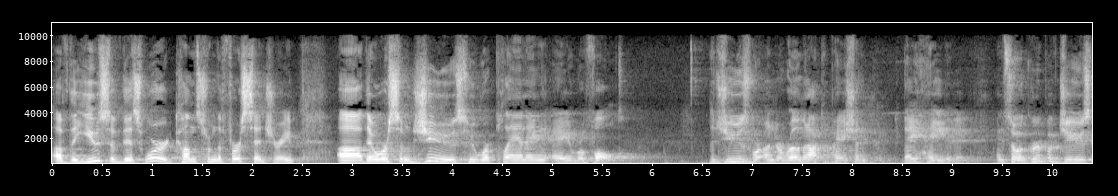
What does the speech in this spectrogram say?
of the use of this word comes from the first century. Uh, there were some Jews who were planning a revolt. The Jews were under Roman occupation, they hated it. And so a group of Jews,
